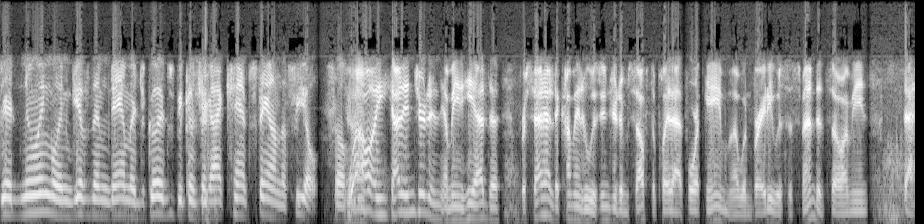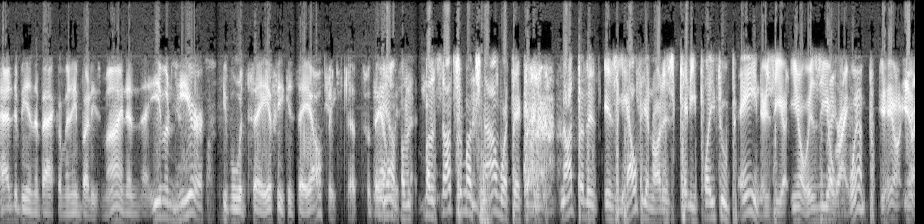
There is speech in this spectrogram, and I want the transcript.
did New England give them damaged goods because the guy can't stay on the field? So well, he got injured, and I mean, he had to. Brissett had to come in, who was injured himself, to play that fourth game uh, when Brady was suspended. So I mean, that had to be in the back of anybody's mind. And even here, people would say if he could stay healthy, that's what they. Yeah, but, but it's not so much now what they're not that it, is he healthy or not. Is can he play through pain? Is he you know is he a right. wimp? You know, you know.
